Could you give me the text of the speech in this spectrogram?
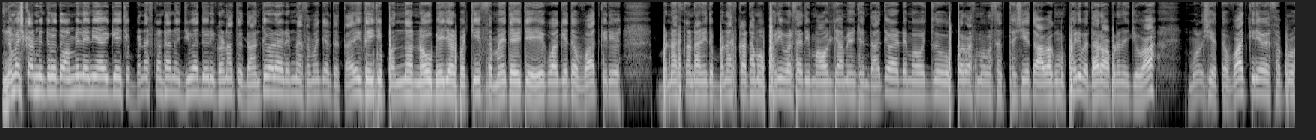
નમસ્કાર મિત્રો, તો અમે લઈને આવી ગયા છે બનાસકાંઠાના જીવાદોરી ગણાતો દાંતીવાડા ડેમના સમાચાર. તો તારીખ થઈ છે પંદર નવ બે હજાર પચીસ, સમય થયો છે એક વાગે. તો વાત કરીએ બનાસકાંઠાની, તો બનાસકાંઠામાં ફરી વરસાદી માહોલ જામ્યો છે દાંતીવાડા ડેમમાં વધુ ઉપરવાસમાં વરસાદ થશે તો આવકમાં ફરી વધારો આપણને જોવા મળશે. તો વાત કરીએ હવે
